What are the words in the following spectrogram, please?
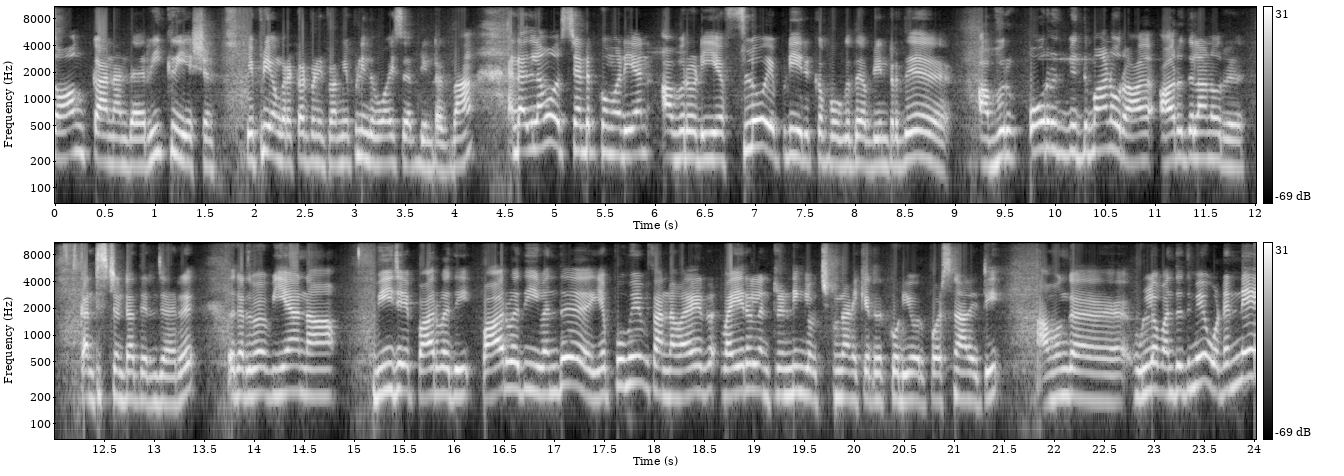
சாங்க்கான அந்த ரீக்ரியேஷன் எப்படி அவங்க ரெக்கார்ட் பண்ணியிருப்பாங்க எப்படி இந்த வாய்ஸ் அப்படின்றது தான் அண்ட் அது இல்லாமல் ஒரு ஸ்டாண்டப் காமெடியன் அவருடைய ஃப்ளோ எப்படி இருக்க போகுது அப்படின்றது அவர் ஒரு விதமான ஒரு ஆ- ஆறுதலான ஒரு கண்டஸ்டண்ட்டாக தெரிஞ்சார். அதுக்கடுத்து வியானா விஜே பார்வதி பார்வதி வந்து எப்பவுமே தன்னை வைர வைரல் அண்ட் ட்ரெண்டிங்கில் வச்சுக்கணும்னு நினைக்கிறக்கூடிய ஒரு பர்சனாலிட்டி அவங்க உள்ளே வந்ததுமே உடனே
